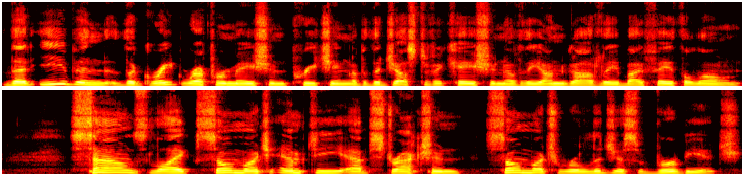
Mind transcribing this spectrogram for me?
that even the great Reformation preaching of the justification of the ungodly by faith alone sounds like so much empty abstraction, so much religious verbiage.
